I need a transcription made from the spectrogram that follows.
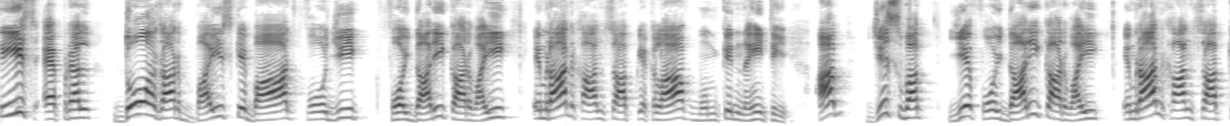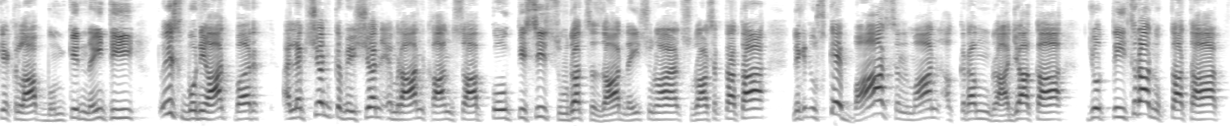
30 अप्रैल 2022 के बाद फौजी, फौजदारी कार्रवाई इमरान खान साहब के खिलाफ मुमकिन नहीं थी। अब जिस वक्त ये फौजदारी कार्रवाई इमरान खान साहब के खिलाफ मुमकिन नहीं थी तो इस बुनियाद पर इलेक्शन कमीशन इमरान खान साहब को किसी सूरत सजा नहीं सुना सुना सकता था, लेकिन उसके बाद सलमान अकरम राजा का जो तीसरा नुक्ता था,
